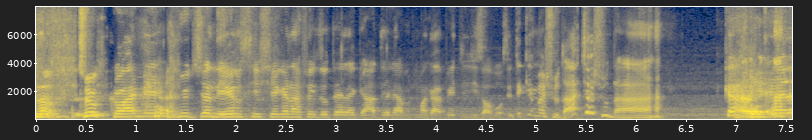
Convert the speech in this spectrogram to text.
Não, True Crime é Rio de Janeiro, você chega na frente do delegado, ele abre uma gaveta e diz, ó, você tem que me ajudar a te ajudar. Cara, é,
